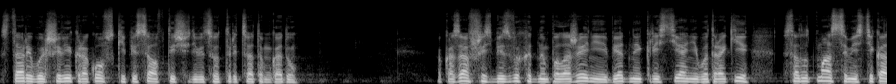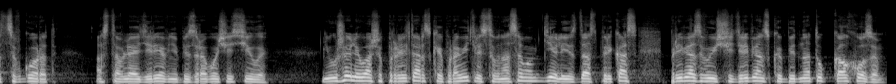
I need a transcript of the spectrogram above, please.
Старый большевик Раковский писал в 1930 году: Оказавшись в безвыходном положении, бедные крестьяне-батраки станут массами стекаться в город, оставляя деревню без рабочей силы. Неужели ваше пролетарское правительство на самом деле издаст приказ, привязывающий деревенскую бедноту к колхозам?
